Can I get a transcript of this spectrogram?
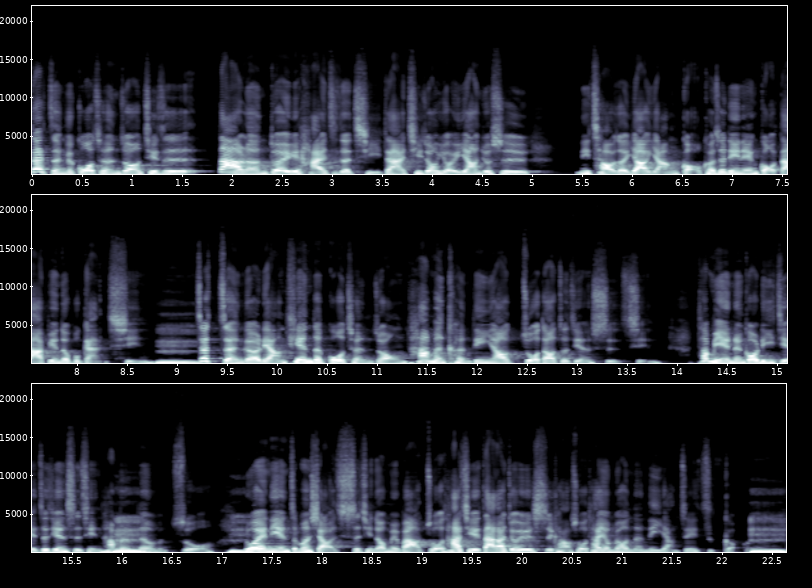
在整个过程中，其实大人对于孩子的期待，其中有一样就是你吵着要养狗，可是你连狗大便都不敢亲。嗯，这整个两天的过程中，他们肯定要做到这件事情。他们也能够理解这件事情，他们那么做。嗯如果你连这么小事情都没有办法做，他其实大概就会去思考说，他有没有能力养这一只狗。嗯，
